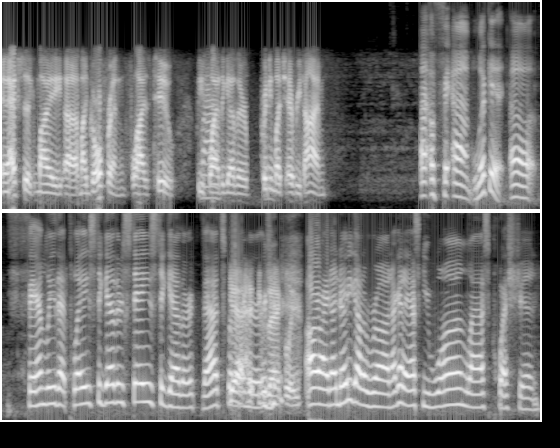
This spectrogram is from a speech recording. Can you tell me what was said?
and actually, like my uh, my girlfriend flies too. We wow. fly together pretty much every time. Uh, uh, look at uh, family that plays together stays together. That's what yeah, I heard. exactly. All right, I know you got to run. I got to ask you one last question.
